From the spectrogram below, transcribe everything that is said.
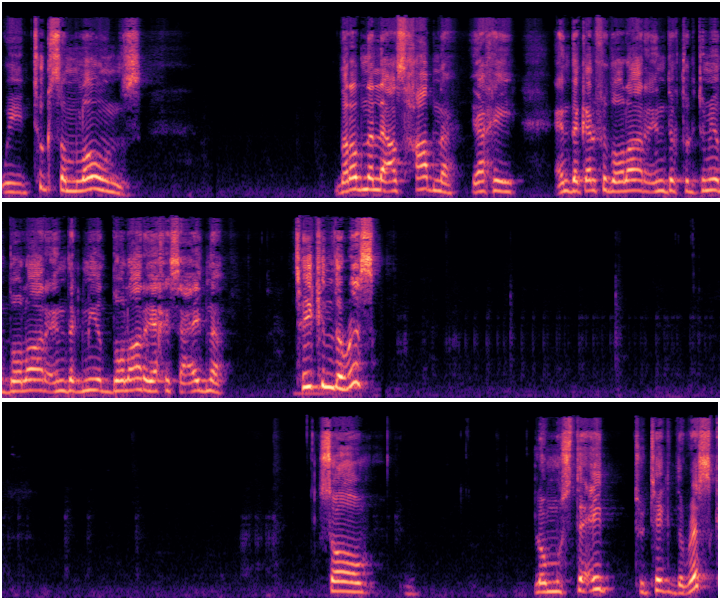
we took some loans. ضربنا لأصحابنا. يا أخي عندك 1000 دولار عندك 300 دولار عندك 100 دولار يا أخي ساعدنا. Taking the risk. So لو مستعد to take the risk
